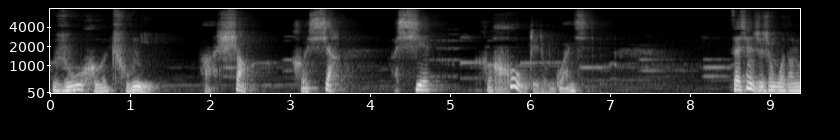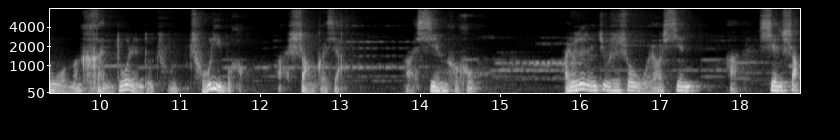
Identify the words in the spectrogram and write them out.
如何处理啊上和下，先和后这种关系。在现实生活当中，我们很多人都处处理不好啊上和下，啊先和后，啊有的人就是说我要先啊先上，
